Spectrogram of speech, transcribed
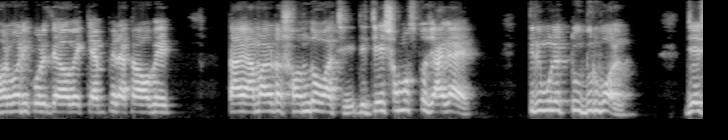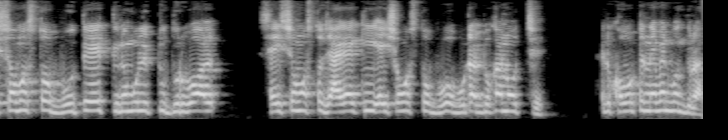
ঘরবাড়ি করে দেওয়া হবে ক্যাম্পে রাখা হবে। তাই আমার একটা সন্দেহ আছে যে যে সমস্ত জায়গায় তৃণমূল একটু দুর্বল, যে সমস্ত বুথে তৃণমূল একটু দুর্বল, সেই সমস্ত জায়গায় কি এই সমস্ত ভুয়ো ভোটার ঢোকানো হচ্ছে? একটু খবরটা নেবেন বন্ধুরা।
